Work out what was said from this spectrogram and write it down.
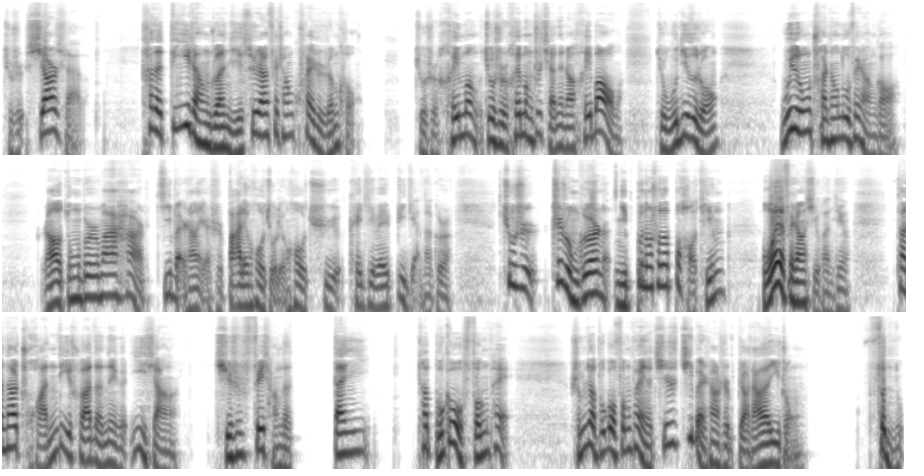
就是仙儿起来了。他的第一张专辑虽然非常脍炙人口，就是《黑梦》，就是《黑梦》之前那张《黑豹》嘛，就无地自容。无地自容传承度非常高，然后《Don't b r e My Heart》基本上也是八零后、九零后去 KTV 必点的歌。就是这种歌呢，你不能说它不好听，我也非常喜欢听，但它传递出来的那个意象啊，其实非常的单一，它不够丰沛。什么叫不够丰沛呢？其实基本上是表达了一种愤怒，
